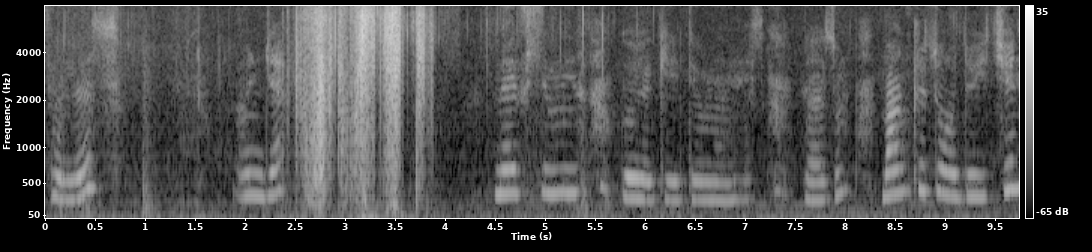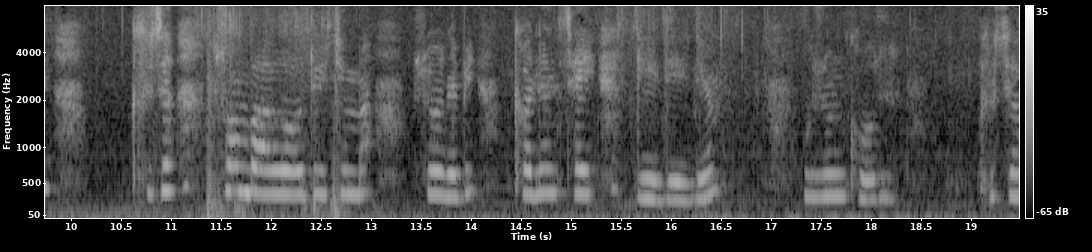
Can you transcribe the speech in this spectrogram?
istiyorsanız önce mevsimine göre giydirmeniz lazım. Ben kız olduğu için kısa sonbahar olduğu için ben şöyle bir kalın şey giydirdim. Uzun kollu, kısa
